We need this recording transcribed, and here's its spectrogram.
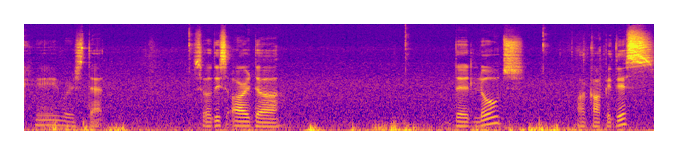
Okay, where's that? So these are the the loads. I'll copy this,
